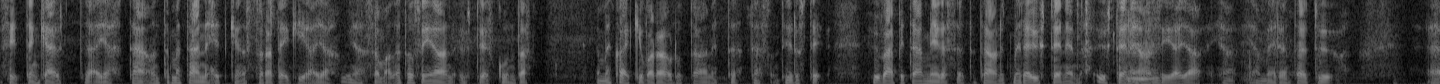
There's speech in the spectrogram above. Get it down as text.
sitten käyttää. Ja tämä on tämä tämän hetken strategia ja, ja samalla tosiaan yhteiskunta ja me kaikki varaudutaan, että tässä on tietysti hyvä pitää mielessä, että tämä on nyt meidän yhteinen, yhteinen mm-hmm. asia ja, ja, ja meidän täytyy äh,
